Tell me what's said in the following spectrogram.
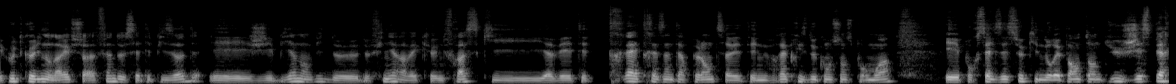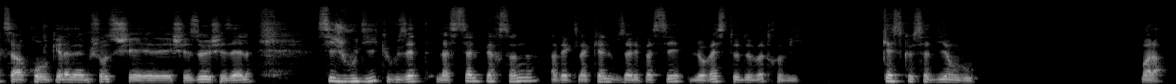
Écoute, Colline, on arrive sur la fin de cet épisode et j'ai bien envie de, finir avec une phrase qui avait été très très interpellante. Ça avait été une vraie prise de conscience pour moi. Et pour celles et ceux qui n'auraient pas entendu, j'espère que ça a provoqué la même chose chez, chez eux et chez elles. Si je vous dis que vous êtes la seule personne avec laquelle vous allez passer le reste de votre vie, qu'est-ce que ça dit en vous? Voilà.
